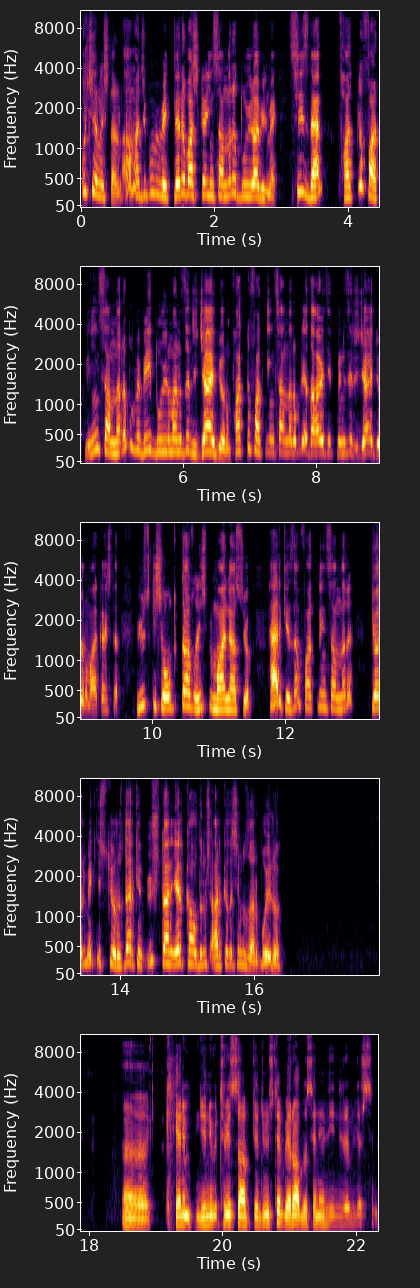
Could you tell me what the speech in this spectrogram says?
Bu challenge'ların amacı bu bebekleri başka insanlara duyurabilmek. Sizden farklı farklı insanlara bu bebeği duyurmanızı rica ediyorum. Farklı farklı insanları buraya davet etmenizi rica ediyorum arkadaşlar. 100 kişi olduktan sonra hiçbir manası yok. Herkesten farklı insanları görmek istiyoruz derken 3 tane el kaldırmış arkadaşımız var. Buyurun. Ee, Kerim yeni bir tweet sabitlediğimizde Bera abla sen elini indirebilirsin.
